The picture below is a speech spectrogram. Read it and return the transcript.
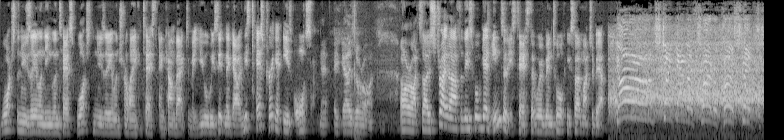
watch the New Zealand England test, watch the New Zealand Sri Lanka test, and come back to me. You will be sitting there going, This test cricket is awesome. yeah, it goes all right. All right, so straight after this, we'll get into this test that we've been talking so much about. Gone straight down the throat of first slips.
